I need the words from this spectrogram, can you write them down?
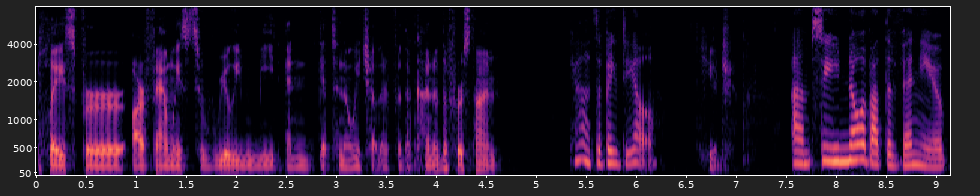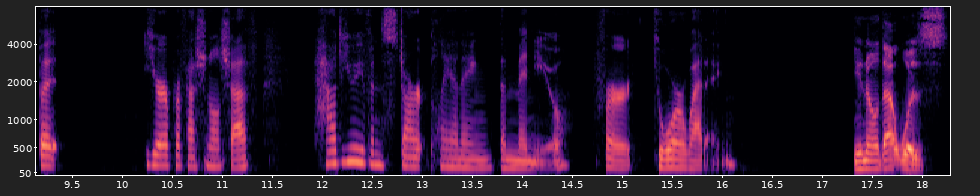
place for our families to really meet and get to know each other for the kind of the first time. Yeah, it's a big deal. Huge. Um, so you know about the venue, but you're a professional chef. How do you even start planning the menu for your wedding? You know, that was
